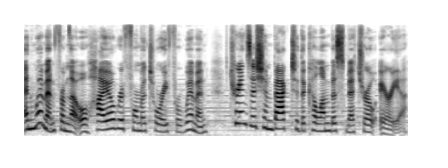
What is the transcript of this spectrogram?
and women from the Ohio Reformatory for Women transition back to the Columbus metro area.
